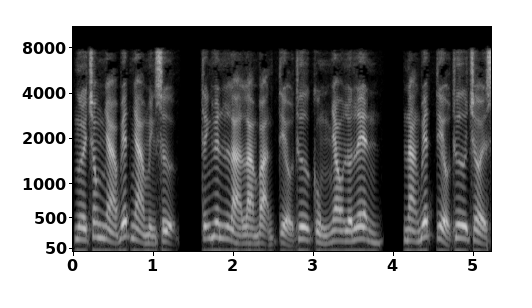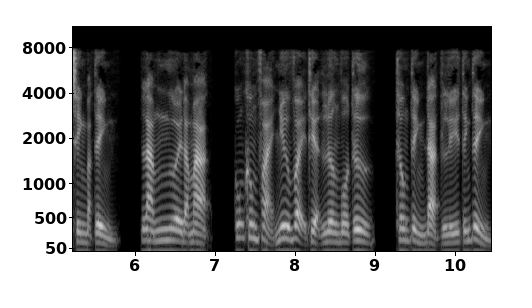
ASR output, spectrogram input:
người trong nhà biết nhà mình sự, tĩnh huyên là làm bạn tiểu thư cùng nhau lớn lên, nàng biết tiểu thư trời sinh bạc tình, làm người đạm mạc, cũng không phải như vậy thiện lương vô tư, thông tình đạt lý tính tình.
